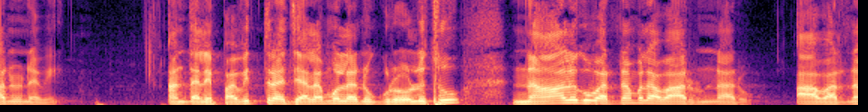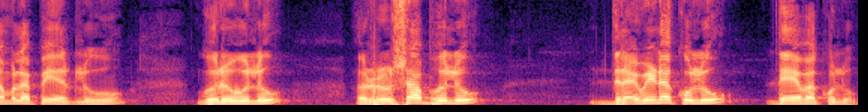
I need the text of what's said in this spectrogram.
అనునవి. అందలి పవిత్ర జలములను గ్రోలుచు నాలుగు వర్ణముల వారున్నారు. ఆ వర్ణముల పేర్లు గురువులు ఋషభులు ద్రవిణకులు దేవకులు.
